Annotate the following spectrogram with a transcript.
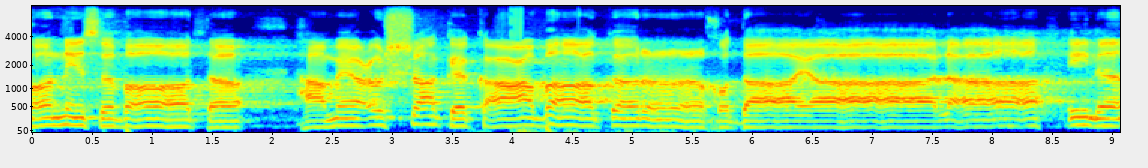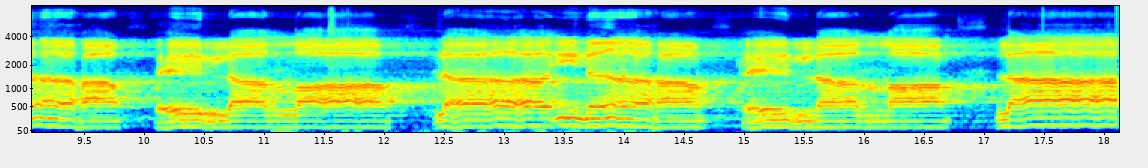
ہو نسبت ہمیں عشق کعبہ کر خدایا لا الہ الا اللہ لا الہ الا اللہ لا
